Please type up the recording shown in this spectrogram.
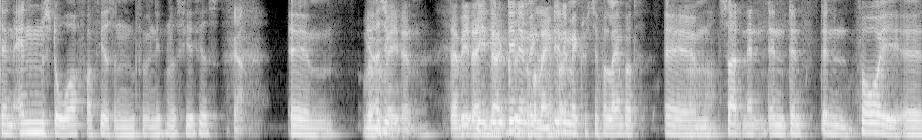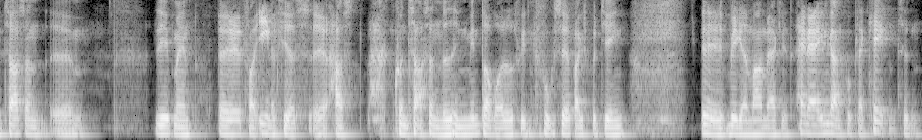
den anden store fra 80'erne fra 1984. Ja. Øhm, Hvem altså, er med i den? Der ved der det, en, det, der det, er det, er det, Christopher med, det er Lambert. det med Christopher Lambert. Øhm, Så er den, den, den, den forrige øh, Tarzan, øh, The Ape Man, øh, fra 81, øh, har, kun Tarzan med i en mindre rolle, fordi den fokuserer faktisk på Jane. Øh, hvilket er meget mærkeligt. Han er ikke engang på plakaten til den.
